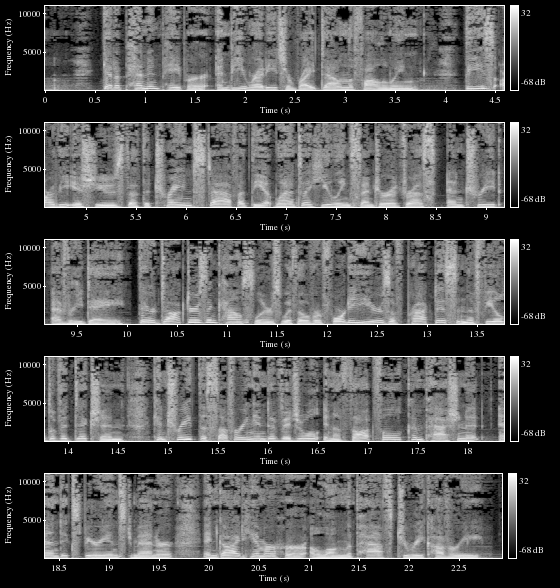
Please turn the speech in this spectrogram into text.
Get a pen and paper and be ready to write down the following. These are the issues that the trained staff at the Atlanta Healing Center address and treat every day. Their doctors and counselors with over 40 years of practice in the field of addiction can treat the suffering individual in a thoughtful, compassionate, and experienced manner and guide him or her along the path to recovery.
